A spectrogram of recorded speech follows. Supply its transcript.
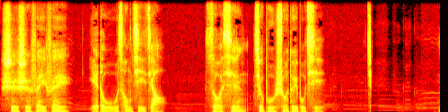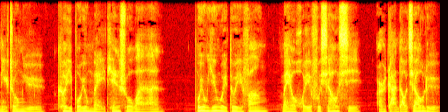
是是非非也都无从计较，索性就不说对不起。你终于可以不用每天说晚安，不用因为对方没有回复消息。而感到焦虑，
